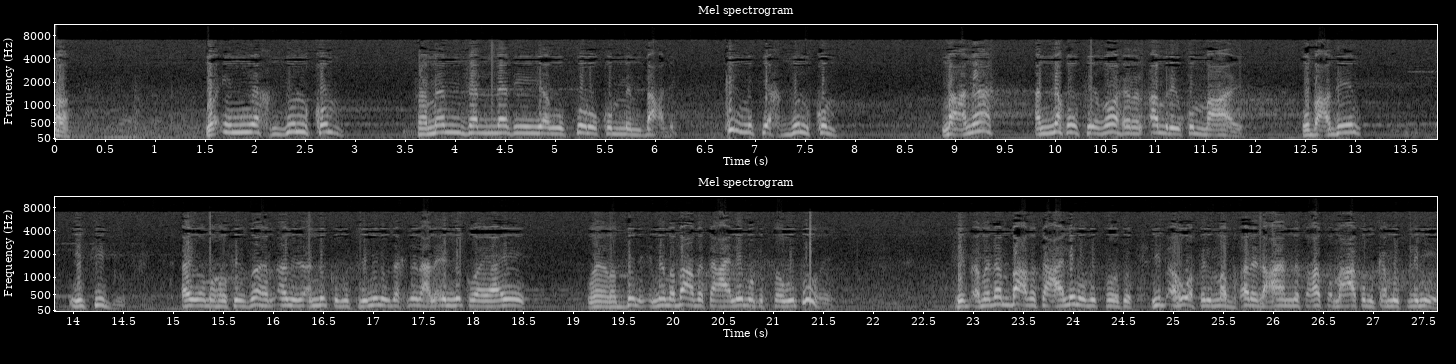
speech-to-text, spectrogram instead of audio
آه. وإن يخذلكم فمن ذا الذي ينصركم من بعده؟ كلمة يخذلكم معناه أنه في ظاهر الأمر يكون معايا وبعدين يسيبني. أيوة ما هو في ظاهر الأمر لأنكم مسلمين وداخلين على إنكم ويا إيه؟ ويا ربنا. إنما بعض تعاليمه بتفوتوه. يبقى ما دام بعض تعاليمه بتفوتوه يبقى هو في المظهر العام نتعاطى معكم كمسلمين.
